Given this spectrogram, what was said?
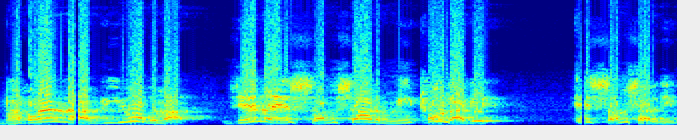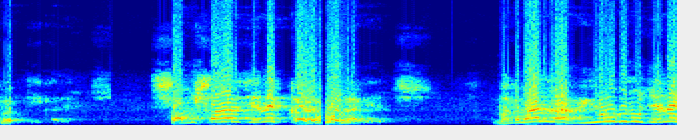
ભગવાનના વિયોગમાં જેને સંસાર મીઠો લાગે એ સંસારની ભક્તિ કરે છે. સંસાર જેને કડવો લાગે છે, ભગવાનના વિયોગનું જેને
